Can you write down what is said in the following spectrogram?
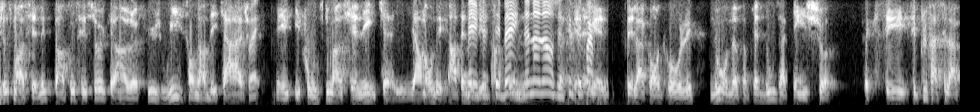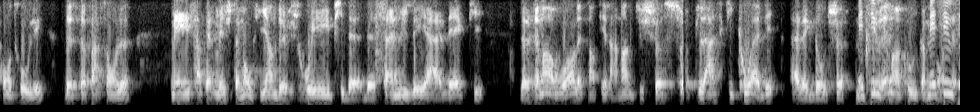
Juste mentionner, puis tantôt, c'est sûr qu'en refuge, oui, ils sont dans des cages, Ouais. mais il faut aussi mentionner qu'il y en a des centaines Mais et je des sais bien. Non, non, non, je Ça sais que c'est pas. difficile à contrôler. Nous, on a à peu près 12 à 15 chats. Que c'est, c'est plus facile à contrôler de cette façon-là. Mais ça permet justement aux clients de jouer, puis de, de s'amuser avec, puis de vraiment voir le tempérament du chat sur place qui cohabite avec d'autres chats. Mais c'est aussi- vraiment cool comme Mais c'est aussi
